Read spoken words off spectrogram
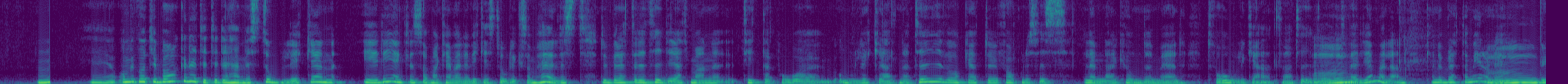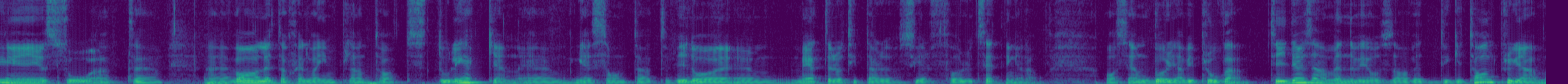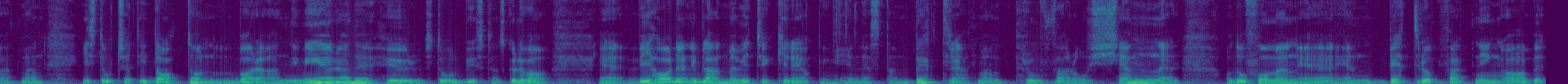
Eh, om vi går tillbaka lite till det här med storleken. Är det egentligen så att man kan välja vilken storlek som helst? Du berättade tidigare att man tittar på olika alternativ och att du förhoppningsvis lämnar kunden med två olika alternativ mm. att välja mellan. Kan du berätta mer om det? Mm, det är så att eh, eh Eh, valet av själva implantatstorleken eh, är sånt att vi då eh, mäter och tittar och ser förutsättningarna och sen börjar vi prova. Tidigare så använde vi oss av ett digitalt program, att man i stort sett i datorn bara animerade hur stor bysten skulle vara. Eh, vi har den ibland, men vi tycker det är nästan bättre att man provar och känner. Och då får man eh, en bättre uppfattning av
